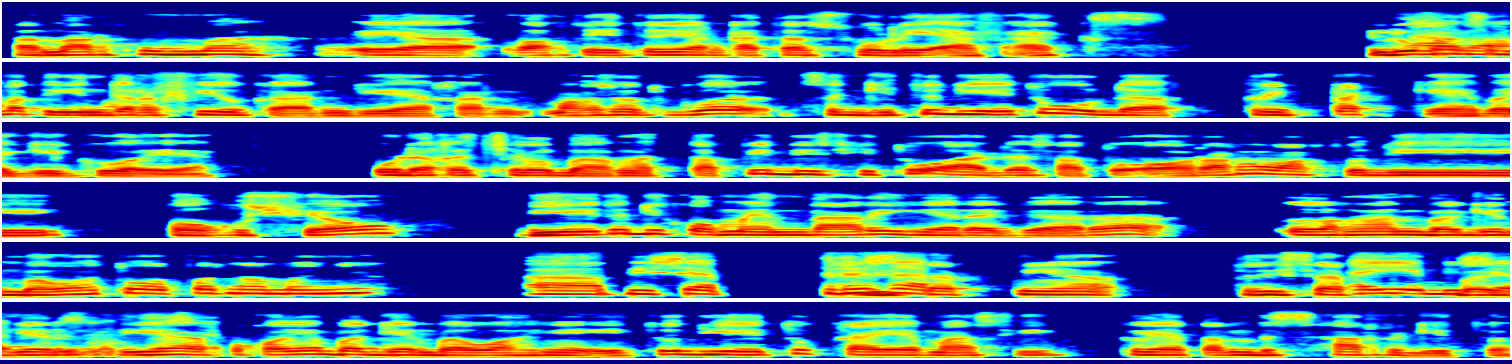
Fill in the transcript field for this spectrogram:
almarhumah ya waktu itu yang kata Suli FX dulu kan sempat interview kan dia kan maksud gue segitu dia itu udah triplek ya bagi gue ya udah kecil banget tapi di situ ada satu orang waktu di talk show dia itu dikomentari gara-gara lengan bagian bawah tuh apa namanya? Eh, bicep, tricep. tricepnya tricep Eh, iya, bicep, bagian bicep, ya bicep. pokoknya bagian bawahnya itu dia itu kayak masih kelihatan besar gitu.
